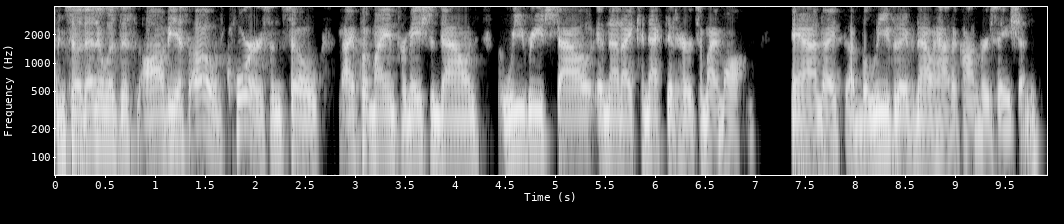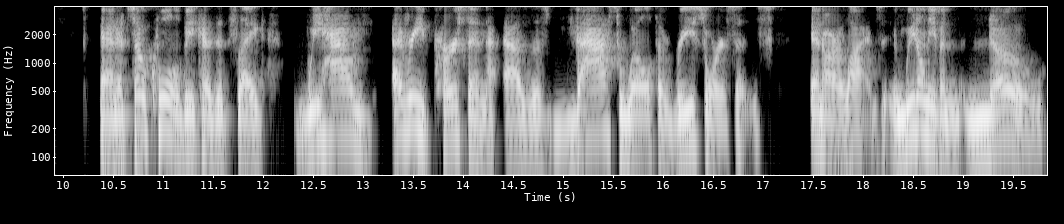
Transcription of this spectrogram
And so then it was this obvious, oh, of course. And so I put my information down. We reached out, and then I connected her to my mom. And I, I believe they've now had a conversation. And it's so cool because it's like we have every person has this vast wealth of resources in our lives, and we don't even know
